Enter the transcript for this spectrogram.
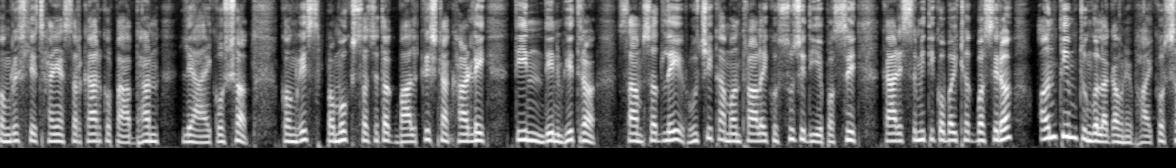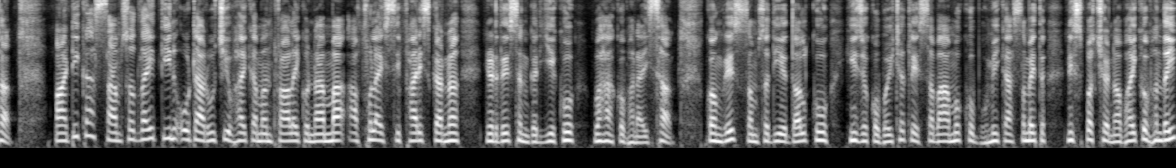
कङ्ग्रेसले छाया सरकारको प्रावधान ल्याएको छ। कङ्ग्रेस प्रमुख सचेतक बालकृष्ण खाँडले तीन दिनभित्र सांसदले रुचिका मन्त्रालयको सूची दिएपछि कार्यसमितिको बैठक बसेर अन्तिम टुङ्गो लगाउने भएको छ। पार्टीका सांसदलाई तीनवटा रुचि भएका मन्त्रालयको नाममा आफूलाई सिफारिस गर्न निर्देशन गरिएको उहाँको भनाइ छ। कङ्ग्रेस संसदीय दलको हिजोको बैठकले सभामुखको भूमिका समेत निष्पक्ष नभएको भन्दै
